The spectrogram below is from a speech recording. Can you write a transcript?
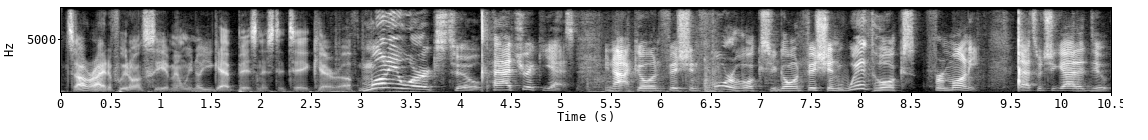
it's all right if we don't see it, man. We know you got business to take care of. Money works too. Patrick, yes. You're not going fishing for hooks, you're going fishing with hooks for money. That's what you gotta do.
